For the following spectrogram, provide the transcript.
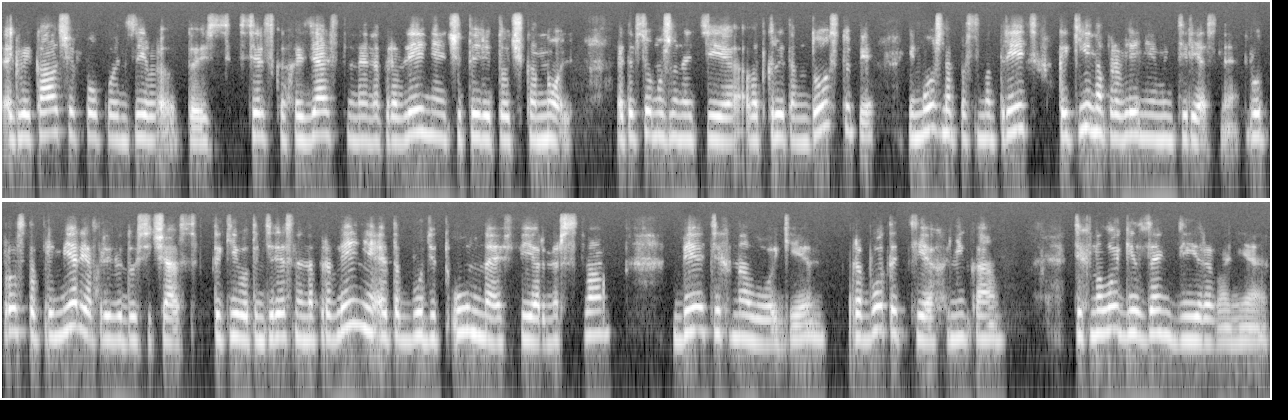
Agriculture 4.0, то есть сельскохозяйственное направление 4.0. Это все можно найти в открытом доступе, и можно посмотреть, какие направления им интересны. Вот просто пример я приведу сейчас. Такие вот интересные направления. Это будет умное фермерство, биотехнологии, робототехника, технологии зондирования,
